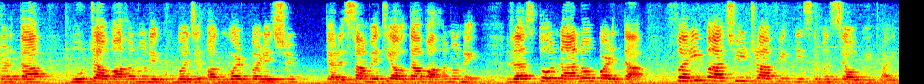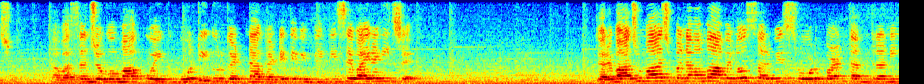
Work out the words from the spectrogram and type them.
ચડતા મોટા વાહનોને ખૂબ જ અગવડ પડે છે. ત્યારે સામેથી આવતા વાહનોને રસ્તો નાનો પડતા ફરી પાછી ટ્રાફિકની સમસ્યા ઊભી થાય છે. આવા સંજોગોમાં કોઈક મોટી દુર્ઘટના ઘટે તેવી ભીતિ સેવાઈ રહી છે. ત્યારે બાજુમાં જ બનાવવામાં આવેલો સર્વિસ રોડ પણ તંત્રની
